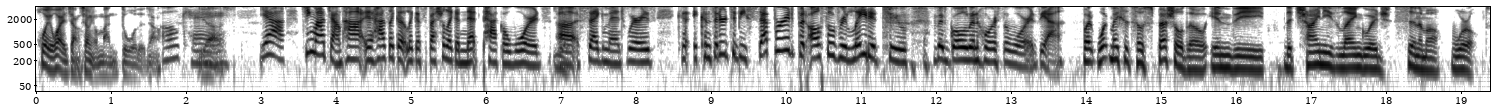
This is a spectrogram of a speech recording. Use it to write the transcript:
会外奖项有蛮多的这样。OK。Yes. Yeah, 金马奖它 it has like a like a special like a NETPAC Awards uh, yes. segment, whereas it considered to be separate but also related to the Golden Horse Awards. Yeah. But what makes it so special though in the the Chinese language cinema world?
